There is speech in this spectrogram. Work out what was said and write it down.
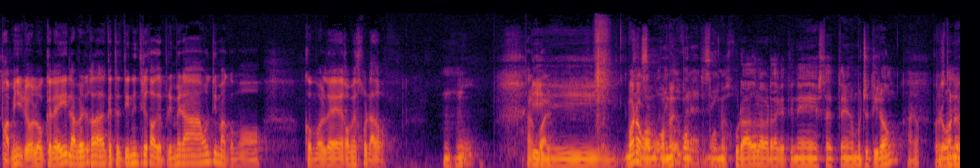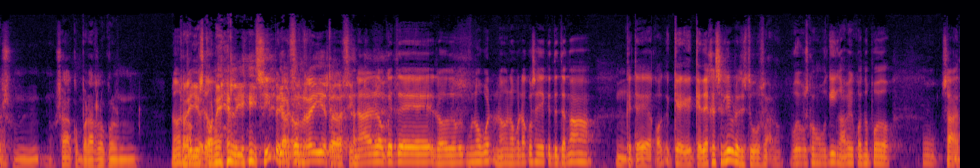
Para mí, yo lo que leí, la verdad, que te tiene intrigado de primera a última, como, como el de Gómez Jurado. Tal cual. Y bueno, Sí, Gómez, Gómez- comparar, sí. Gómez Jurado, la verdad que tiene, está teniendo mucho tirón. Claro, por pero bueno, es un, o sea, compararlo con No, no, Reyes pero- con él y, sí, y pero él con fin- Reyes, pero al final lo que te lo- uno bueno- no, una buena cosa es que te tenga Mm. que te que, que dejes el libro y dices tú o sea no, voy a buscar un huequín a ver cuándo puedo Mm. o sea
